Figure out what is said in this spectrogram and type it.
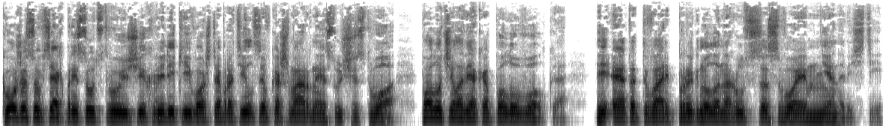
К ужасу всех присутствующих великий вождь обратился в кошмарное существо, получеловека-полуволка. И эта тварь прыгнула на Рус со своем ненависти.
